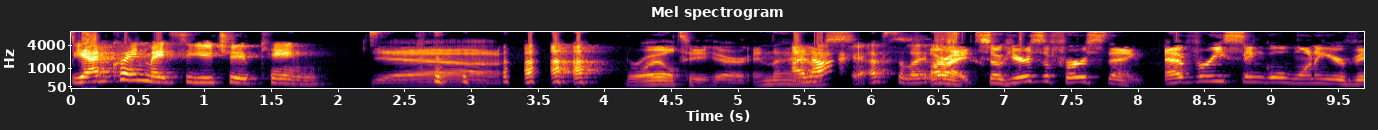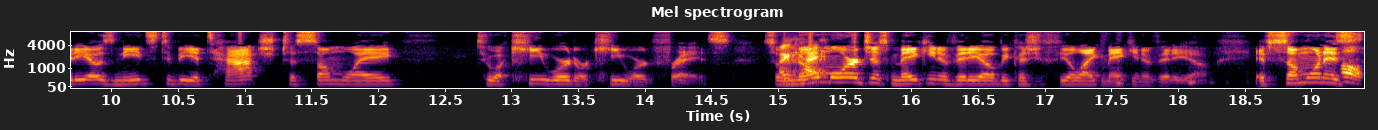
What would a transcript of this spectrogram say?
the ad queen meets the YouTube king. Yeah. Royalty here in the house. I know, absolutely. All right, so here's the first thing. Every single one of your videos needs to be attached to some way to a keyword or keyword phrase. So okay. no more just making a video because you feel like making a video. if someone is oh.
